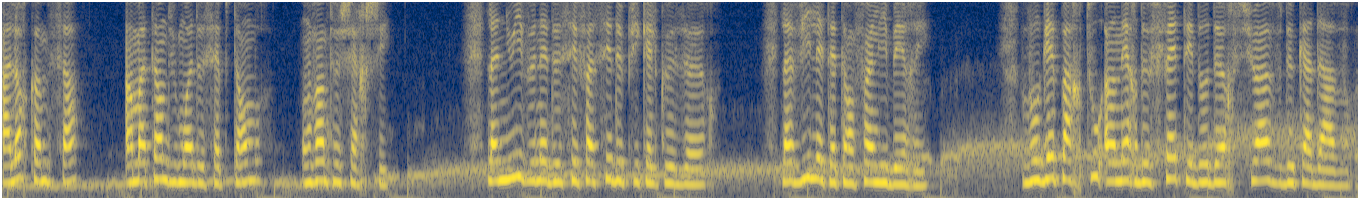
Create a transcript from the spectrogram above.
Alors comme ça, un matin du mois de septembre, on vint te chercher. La nuit venait de s'effacer depuis quelques heures. La ville était enfin libérée. Voguait partout un air de fête et d'odeur suave de cadavres.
